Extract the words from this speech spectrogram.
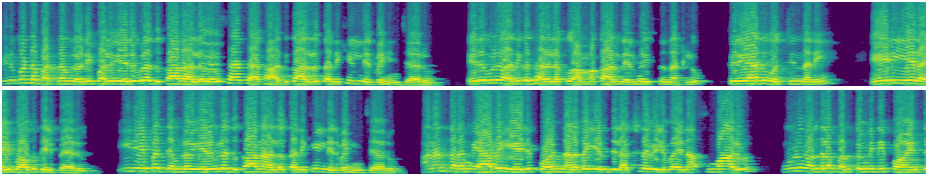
వినుకొండ పట్టణంలోని పలు ఎరువుల దుకాణాల్లో వ్యవసాయ శాఖ అధికారులు తనిఖీలు నిర్వహించారు. ఎరువులు అధిక ధరలకు అమ్మకాలు నిర్వహిస్తున్నట్లు ఫిర్యాదు వచ్చిందని ఏడీఏ రవిబాబు తెలిపారు. ఈ నేపథ్యంలో ఎరువుల దుకాణాల్లో తనిఖీలు నిర్వహించారు. అనంతరం యాభై ఏడు పాయింట్ నలభై ఎనిమిది లక్షల విలువైన సుమారు మూడు వందల పంతొమ్మిది పాయింట్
